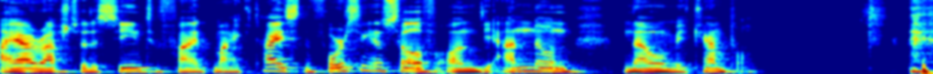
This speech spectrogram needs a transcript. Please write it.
Ayer rushed to the scene to find Mike Tyson forcing himself on the unknown Naomi Campbell.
